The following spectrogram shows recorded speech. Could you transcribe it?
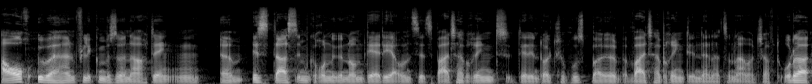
auch über Herrn Flick müssen wir nachdenken. Ähm, ist das im Grunde genommen der, der uns jetzt weiterbringt, der den deutschen Fußball weiterbringt in der Nationalmannschaft? Oder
